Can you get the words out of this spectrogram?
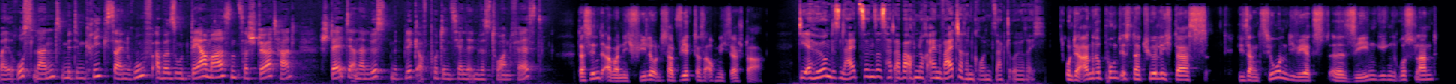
Weil Russland mit dem Krieg seinen Ruf aber so dermaßen zerstört hat, stellt der Analyst mit Blick auf potenzielle Investoren fest. Das sind aber nicht viele und deshalb wirkt das auch nicht sehr stark. Die Erhöhung des Leitzinses hat aber auch noch einen weiteren Grund, sagt Ulrich. Und der andere Punkt ist natürlich, dass die Sanktionen, die wir jetzt äh, sehen gegen Russland,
